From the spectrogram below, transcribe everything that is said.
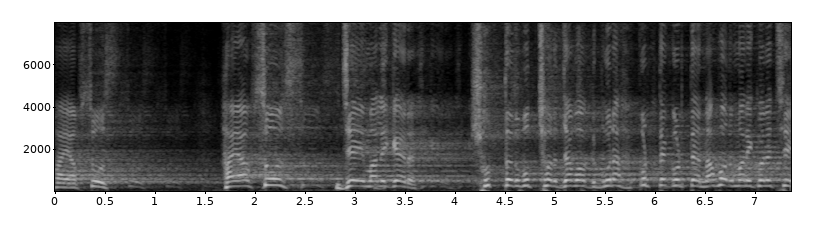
হায় আফসোস হায় আফসোস যে মালিকের সত্তর বছর যাবৎ গুনাহ করতে করতে নাফরমানি করেছি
